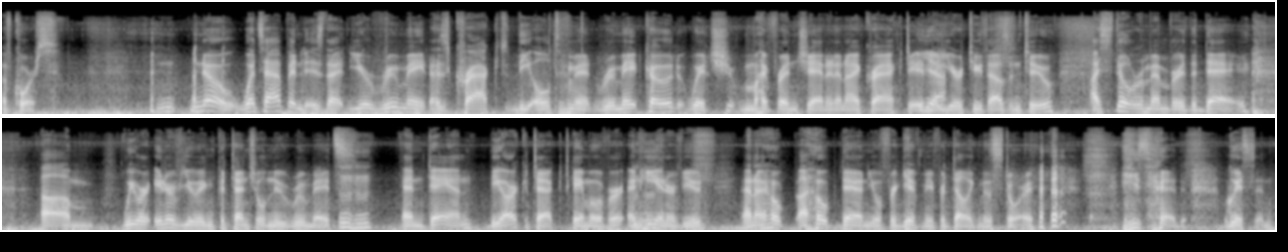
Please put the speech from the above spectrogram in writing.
of course. N- no, what's happened is that your roommate has cracked the ultimate roommate code, which my friend Shannon and I cracked in Yeah. the year 2002. I still remember the day. Um, we were interviewing potential new roommates, and Dan, the architect, came over and he interviewed. And I hope I hope Dan, you'll forgive me for telling this story. he said, "Listen,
